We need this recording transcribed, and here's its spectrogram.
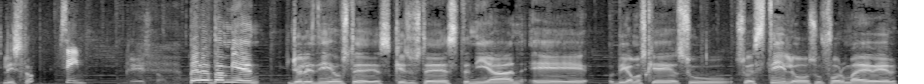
¿Listo? Sí. Pero también yo les dije a ustedes que si ustedes tenían, eh, digamos que su, su estilo, su forma de ver,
